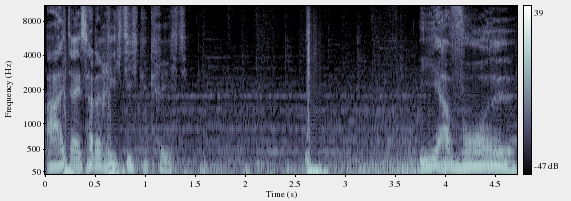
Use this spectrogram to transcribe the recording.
Alter, jetzt hat er richtig gekriegt. Jawohl.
